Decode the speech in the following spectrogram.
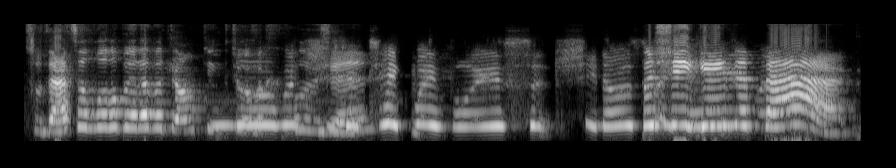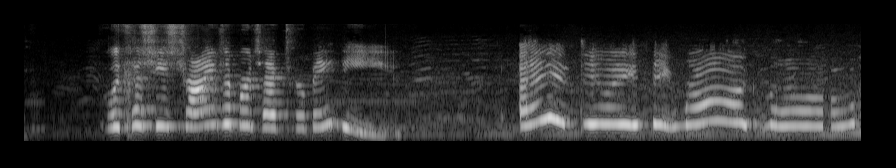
So that's a little bit of a jump to no, a but she conclusion. did take my voice, and she knows. But my she gave it back because she's trying to protect her baby. I didn't do anything wrong, though.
